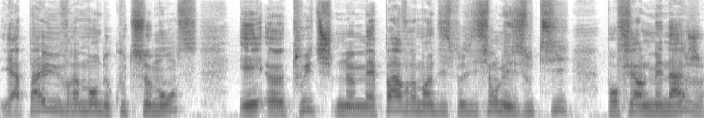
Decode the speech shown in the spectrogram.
Il n'y a pas eu vraiment de coup de semonce. Et euh, Twitch ne met pas vraiment à disposition les outils pour faire le ménage.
